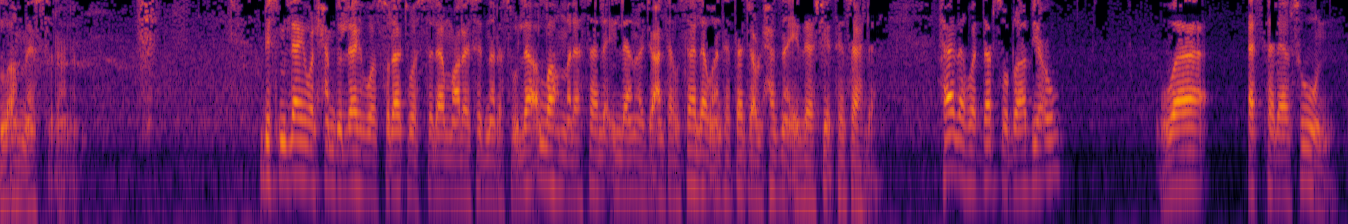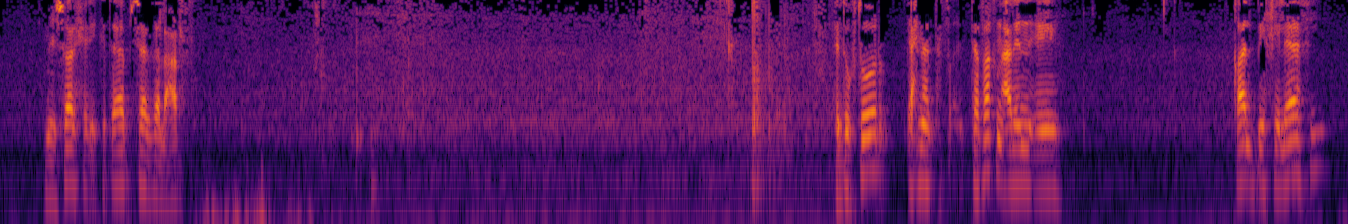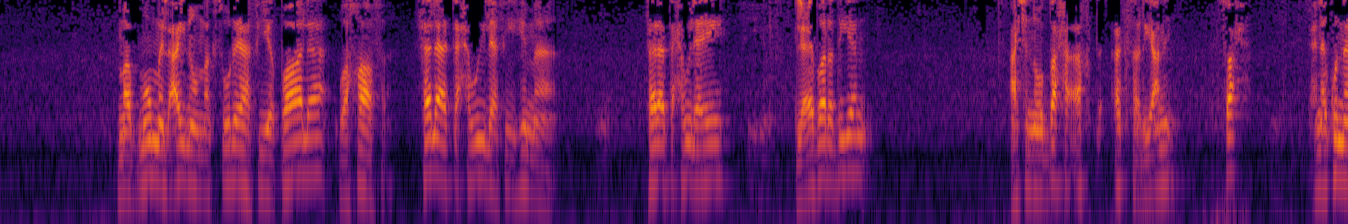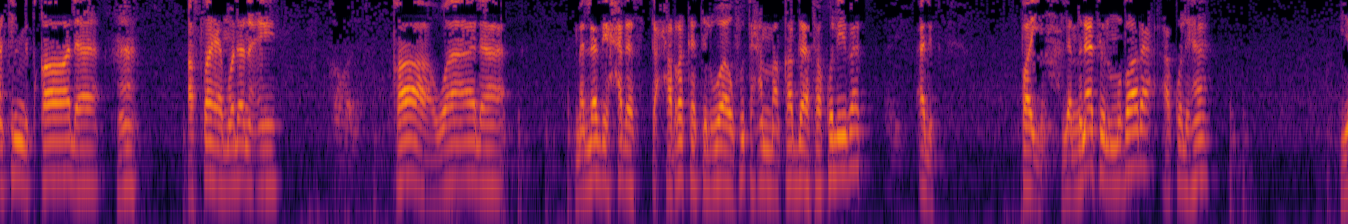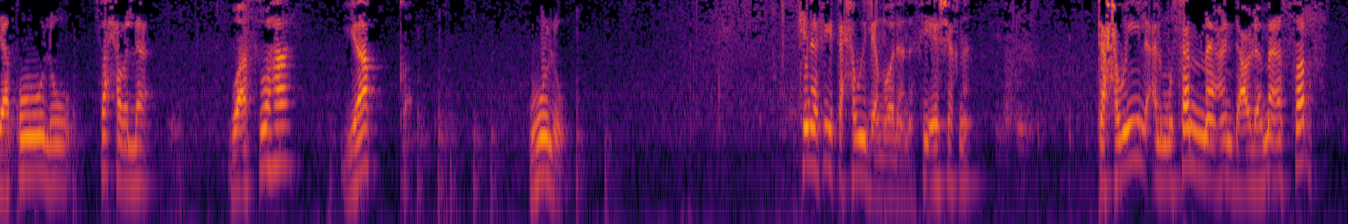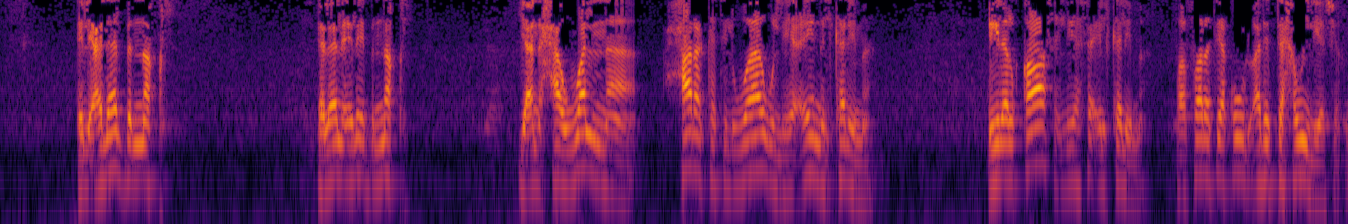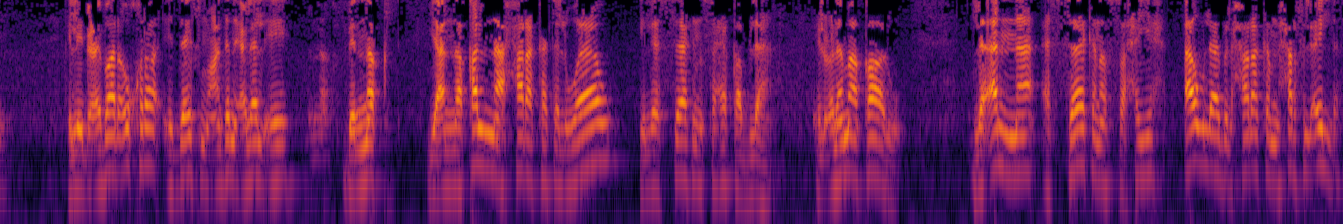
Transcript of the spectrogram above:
اللهم يسر لنا. بسم الله والحمد لله والصلاة والسلام على سيدنا رسول الله. اللهم لا سهل إلا ما جعلته سهلا وأنت تجعل الحزن إذا شئت سهلا. هذا هو الدرس الرابع والثلاثون من شرح لكتاب شاذ العرف. الدكتور إحنا اتفقنا على إن إيه؟ قال بخلاف مضموم العين ومكسورها في طال وخاف. فلا تحويل فيهما. فلا تحويل إيه؟ العبارة دي عشان نوضحها أكثر يعني. صح؟ إحنا كنا كلمة قال ها؟ أصلها يا مولانا إيه؟ قال. ما الذي حدث؟ تحركت الواو فتح ما قبلها فقلبت؟ ألف. طيب لما نأتي المضارع أقول ها؟ يقول. صح ولا لا؟ وأصلها يقول هنا في تحويل يا مولانا. في إيه شيخنا؟ تحويل المسمى عند علماء الصرف الإعلال بالنقل. الإعلال إليه بالنقل. يعني حولنا حركة الواو اللي هي عين الكلمة إلى القاف اللي هي فاء الكلمة. فصارت يقول هذا التحويل يا شيخنا. اللي بعبارة أخرى ده اسمه عندنا إعلال إيه؟ بالنقل. بالنقل. يعني نقلنا حركة الواو إلى الساكن الصحيح قبلها. العلماء قالوا لأن الساكن الصحيح أولى بالحركة من حرف العلة.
